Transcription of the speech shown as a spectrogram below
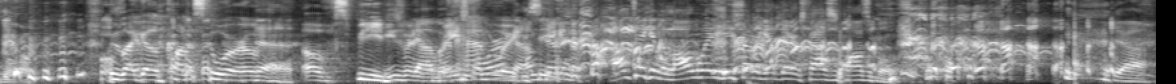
you know He's like a connoisseur of, Yeah. of speed. he's ready Yeah, to but race to handling, work. you I'm see- taking the, I'm taking the long way. He's trying to get there as fast as possible. Yeah. yeah.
